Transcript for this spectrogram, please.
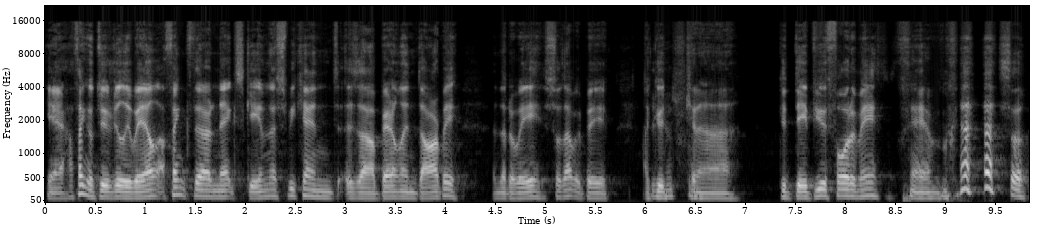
Yeah, I think he'll do really well. I think their next game this weekend is a Berlin derby and they're away. So that would be a good kind of good debut for him, eh? Um, so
